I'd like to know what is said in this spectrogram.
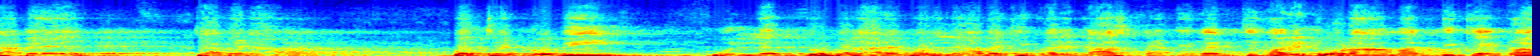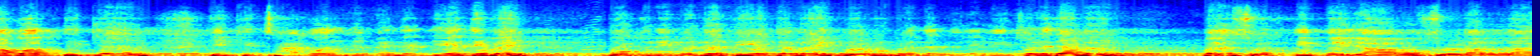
যাবে যাবে না। বলছে, নবী বললেন তো, বলে, আরে বললে হবে কি করে? গাছটা দিবেন কি করে? গোড়া আমার দিকে ডগর দিকে। ই কি ছাগল যে বেঁধে দিয়ে দিবে? বকরি বেঁধে দিয়ে দেবে? গরু বেঁধে দিলে নিয়ে চলে যাবে? বলে, সত্যি তো, ইয়া রসুল আল্লাহ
